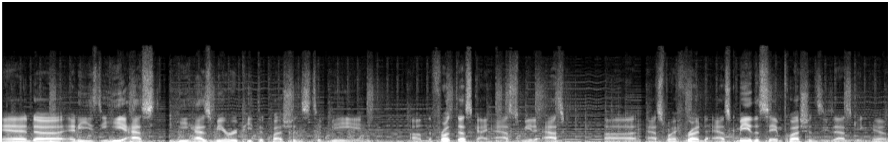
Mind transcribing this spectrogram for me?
And uh, and he's he has he has me repeat the questions to me. Um, the front desk guy asked me to ask uh, ask my friend to ask me the same questions he's asking him.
